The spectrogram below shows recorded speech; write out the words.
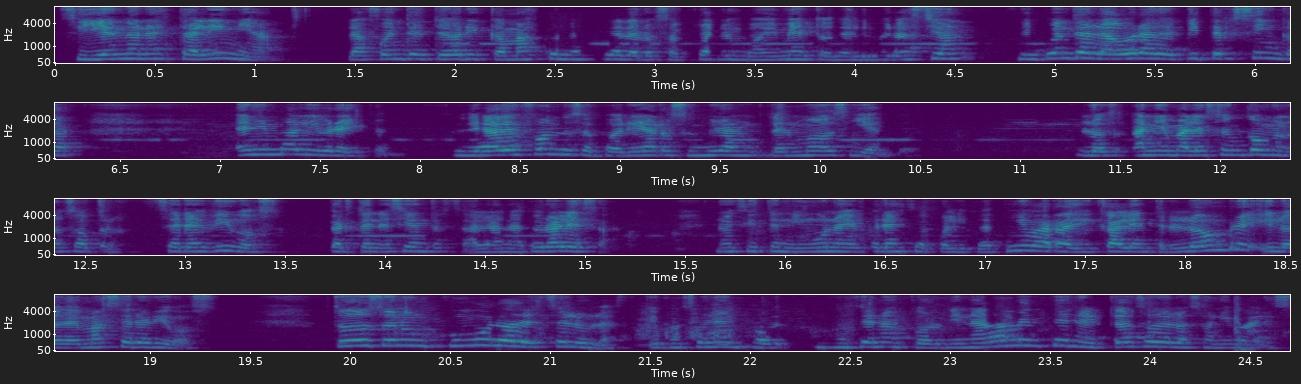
Siguiendo en esta línea, la fuente teórica más conocida de los actuales movimientos de liberación se encuentra en la obra de Peter Singer, Animal Liberation. Su idea de fondo se podría resumir del modo siguiente. Los animales son como nosotros, seres vivos, pertenecientes a la naturaleza. No existe ninguna diferencia cualitativa radical entre el hombre y los demás seres vivos. Todos son un cúmulo de células que funcionan, coordinadamente en el caso de los animales.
